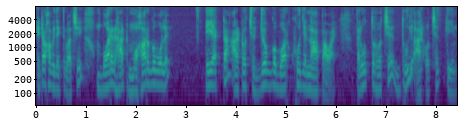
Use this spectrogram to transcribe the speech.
এটা হবে দেখতে পাচ্ছি বরের হাট মহার্ঘ বলে। এই একটা, আর একটা হচ্ছে যোগ্য বর খুঁজে না পাওয়ায়। তার উত্তর হচ্ছে দুই আর হচ্ছে তিন।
